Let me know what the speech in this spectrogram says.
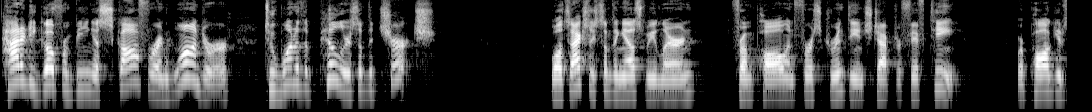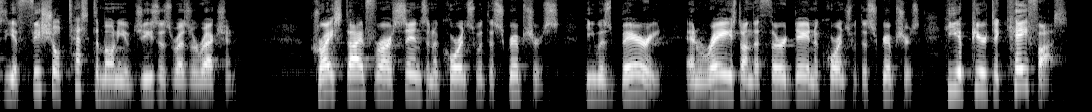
How did he go from being a scoffer and wanderer to one of the pillars of the church? Well, it's actually something else we learn from Paul in 1 Corinthians chapter 15, where Paul gives the official testimony of Jesus' resurrection. Christ died for our sins in accordance with the scriptures. He was buried and raised on the third day in accordance with the scriptures. He appeared to Cephas,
